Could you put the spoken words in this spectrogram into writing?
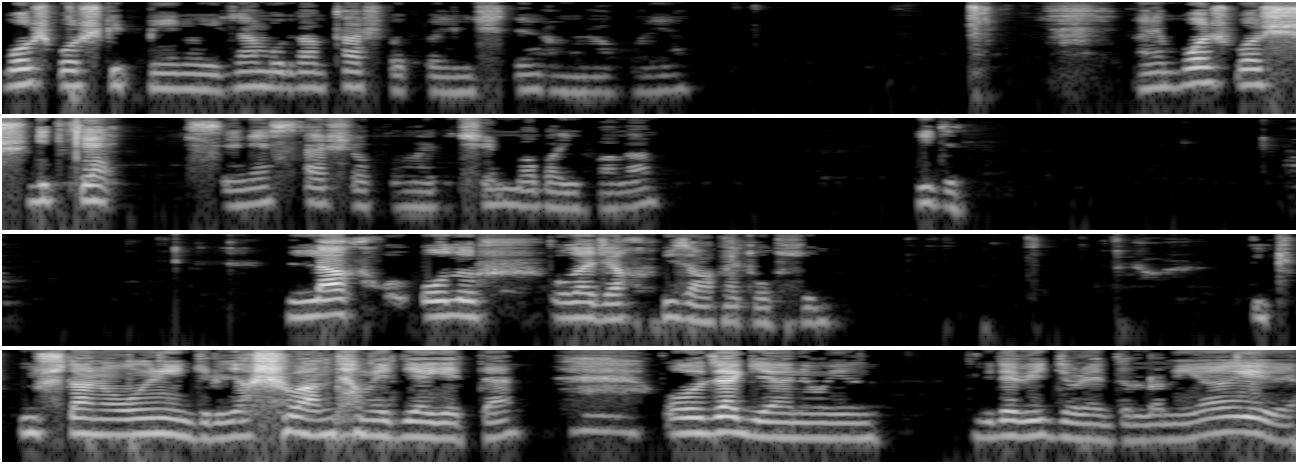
Boş boş gitmeyin o yüzden buradan taş toplayın işte. Hani boş boş gidecekseniz taş toplamak için babayı falan gidin. Lak olur olacak bir zahmet olsun. 3 tane oyun indiriliyor şu anda Mediaget'ten. Olacak yani oyun. Bir de video renderlanıyor.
